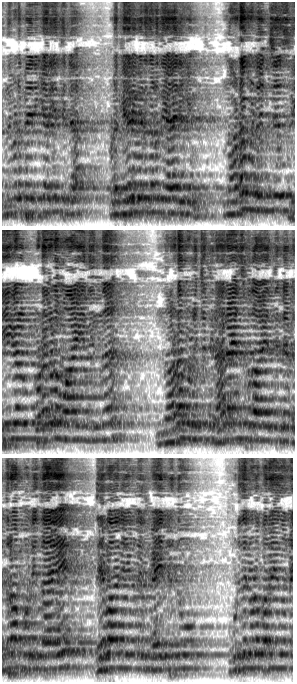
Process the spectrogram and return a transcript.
ഇന്നിവിടെ പേരിക്ക് അറിയത്തില്ല ഇവിടെ കയറി വരുന്നിടത്ത് ആയിരിക്കും. നടവിളിച്ച് സ്ത്രീകൾ കുടകളുമായി നിന്ന് നടവിളിച്ച് ജ്ഞാനായ സമുദായത്തിന്റെ മിത്രാപോലിത്തായെ ദേവാലയങ്ങളിൽ കയറ്റുന്നു. കൂടുതലൂടെ പറയുന്നുണ്ട്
